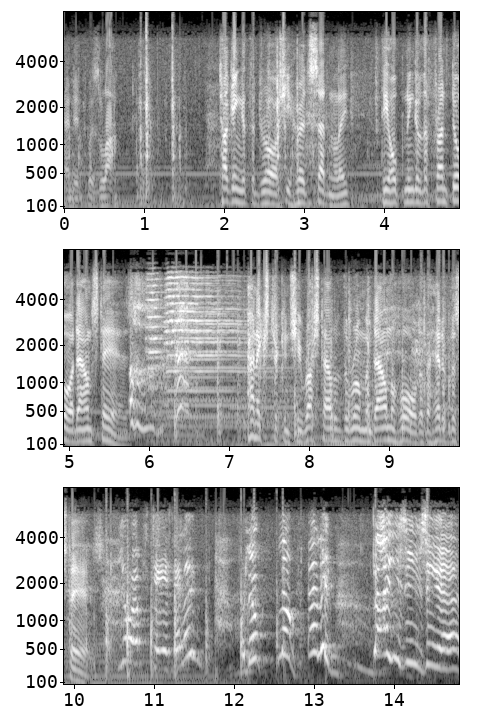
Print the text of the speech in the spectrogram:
And it was locked. Tugging at the drawer, she heard suddenly the opening of the front door downstairs. Oh. Panic stricken, she rushed out of the room and down the hall to the head of the stairs. You're upstairs, Ellen? Oh, look, look, Ellen! Daisy's here!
